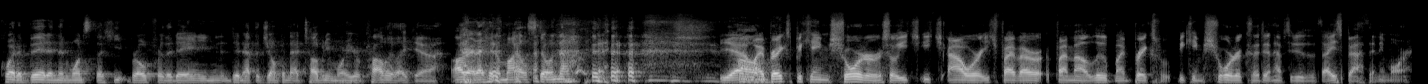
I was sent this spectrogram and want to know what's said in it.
quite a bit. And then once the heat broke for the day and you didn't have to jump in that tub anymore, you're probably like, yeah, all right, I hit a milestone now. yeah. Um, my breaks became shorter. So each, each hour, each five hour, five mile loop, my breaks became shorter cause I didn't have to do the ice bath anymore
